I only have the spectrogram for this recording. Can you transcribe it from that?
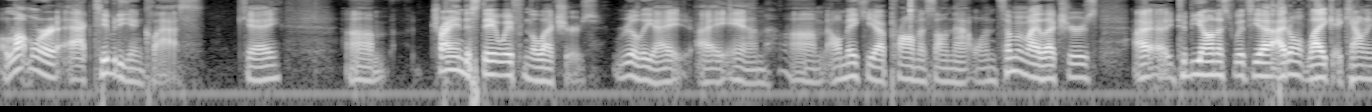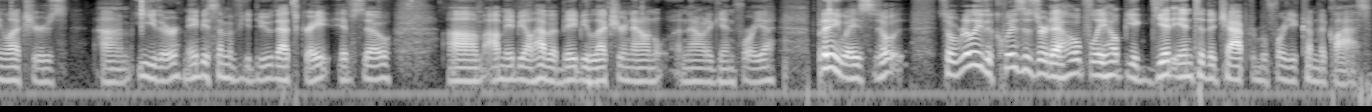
a lot more activity in class. Okay. Um, trying to stay away from the lectures. Really, I, I am. Um, I'll make you a promise on that one. Some of my lectures, I, to be honest with you, I don't like accounting lectures um, either. Maybe some of you do. That's great. If so, um, I'll, maybe I'll have a baby lecture now and, now and again for you. But anyways, so so really the quizzes are to hopefully help you get into the chapter before you come to class.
